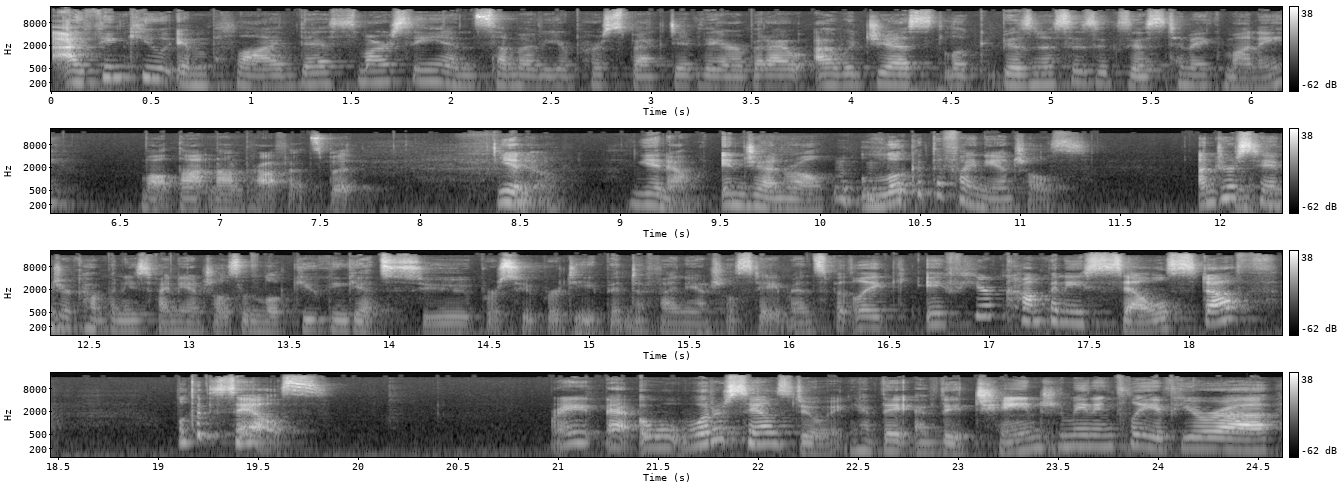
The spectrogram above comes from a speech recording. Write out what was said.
I think you implied this, Marcy, and some of your perspective there, but I, I would just look businesses exist to make money. Well, not nonprofits, but You know. you know, in general, look at the financials. Understand your company's financials and look, you can get super, super deep into financial statements. But like if your company sells stuff, look at the sales. Right? What are sales doing? Have they have they changed meaningfully? If you're a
